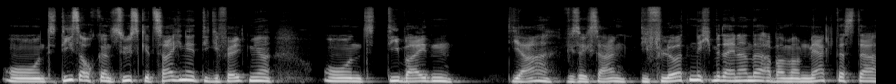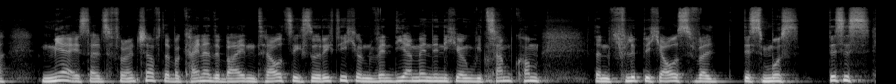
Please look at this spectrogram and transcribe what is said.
Und die ist auch ganz süß gezeichnet, die gefällt mir. Und die beiden, ja, wie soll ich sagen, die flirten nicht miteinander, aber man merkt, dass da mehr ist als Freundschaft, aber keiner der beiden traut sich so richtig. Und wenn die am Ende nicht irgendwie zusammenkommen, dann flippe ich aus, weil das muss. Das ist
